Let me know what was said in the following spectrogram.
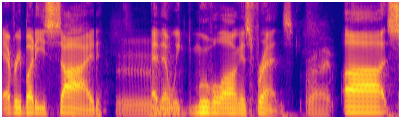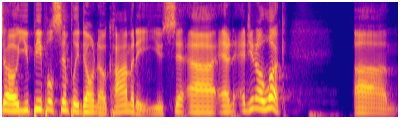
everybody's side, and then we move along as friends. Mm, Right. Uh, so you people simply don't know comedy. You si- uh, and and you know, look, um,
